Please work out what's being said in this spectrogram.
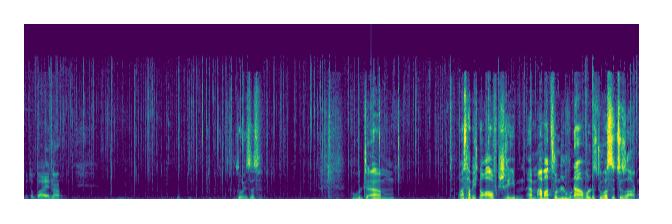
mit dabei, ne? So ist es. Gut, ähm, was habe ich noch aufgeschrieben? Ähm, Amazon Luna wolltest du was dazu sagen.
